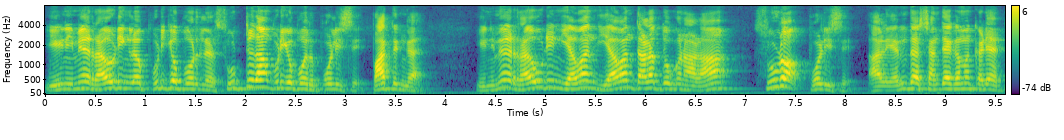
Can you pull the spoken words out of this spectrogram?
இனிமே ரவுடிங்களை பிடிக்க போகிறதில்ல சுட்டு தான் பிடிக்க போகுது போலீஸு. பார்த்துங்க. இனிமேல் ரவுடின் எவன் எவன் தலை தூக்குனாலும் சுடும் போலீஸு. அதில் எந்த சந்தேகமும் கிடையாது.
